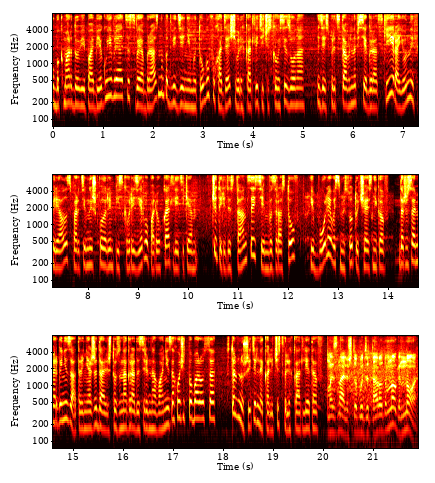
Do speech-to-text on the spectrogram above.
Кубок Мордовии по бегу является своеобразным подведением итогов уходящего легкоатлетического сезона. Здесь представлены все городские и районные филиалы спортивной школы Олимпийского резерва по легкой атлетике. Четыре дистанции, семь возрастов и более 800 участников. Даже сами организаторы не ожидали, что за награды соревнований захочет побороться столь внушительное количество легкоатлетов. Мы знали, что будет народу много, но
